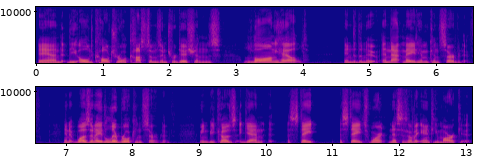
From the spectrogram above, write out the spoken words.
And the old cultural customs and traditions long held into the new. And that made him conservative. And it wasn't a liberal conservative. I mean, because again, estate, estates weren't necessarily anti market.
